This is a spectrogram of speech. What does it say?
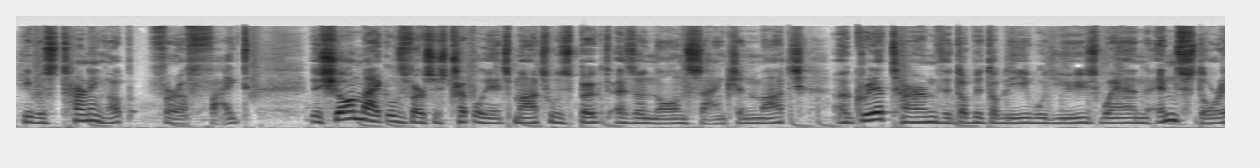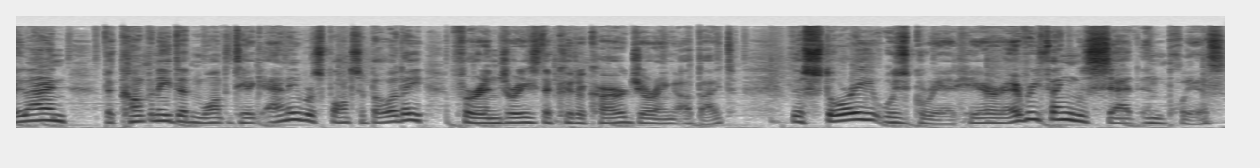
he was turning up for a fight. The Shawn Michaels vs Triple H match was booked as a non sanctioned match, a great term the WWE would use when, in storyline, the company didn't want to take any responsibility for injuries that could occur during a bout. The story was great here, everything was set in place.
